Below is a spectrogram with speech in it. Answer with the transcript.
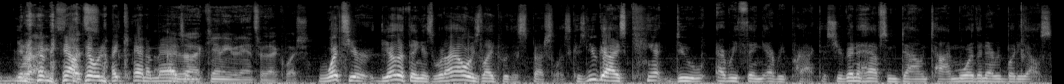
know what I Right. mean? I don't. I can't I, imagine. I can't even answer that question. What's your the other thing is what I always liked with a specialist because you guys can't do everything every practice. You're going to have some downtime more than everybody else.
